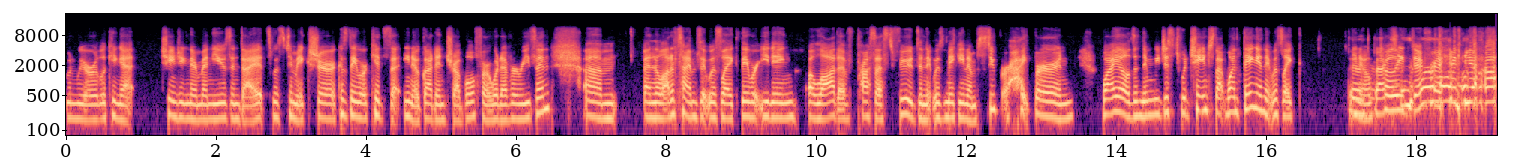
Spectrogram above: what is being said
when we were looking at changing their menus and diets was to make sure because they were kids that you know got in trouble for whatever reason. Um, and a lot of times it was like they were eating a lot of processed foods and it was making them super hyper and wild. And then we just would change that one thing and it was like They're you know totally different yeah.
